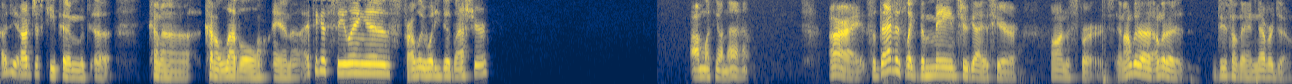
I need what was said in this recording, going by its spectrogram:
I, you know, I'd just keep him kind of kind of level, and I think his ceiling is probably what he did last year. I'm with you on that. All right, so that is like the main two guys here on the Spurs, and I'm gonna I'm gonna do something I never do.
